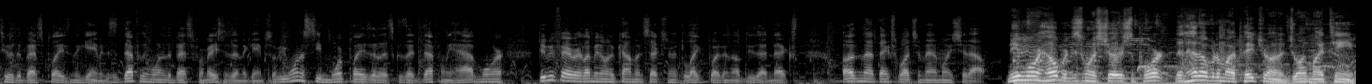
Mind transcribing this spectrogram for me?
two of the best plays in the game. And this is definitely one of the best formations in the game. So if you want to see more plays of this, because I definitely have more, do me a favor, let me know in the comment section, hit the like button, and I'll do that next. Other than that, thanks for watching, man. Money shot out. Need more help or just want to show your support? Then head over to my Patreon and join my team,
